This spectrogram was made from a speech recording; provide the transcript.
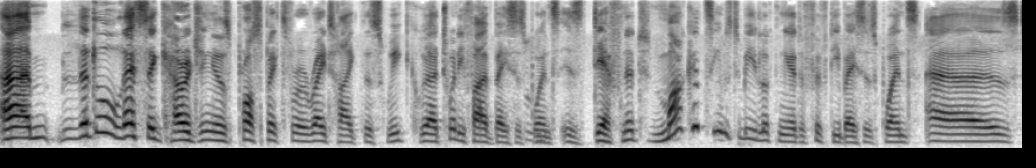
Um, little less encouraging is prospects for a rate hike this week. Uh, 25 basis points is definite. Market seems to be looking at a 50 basis points as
